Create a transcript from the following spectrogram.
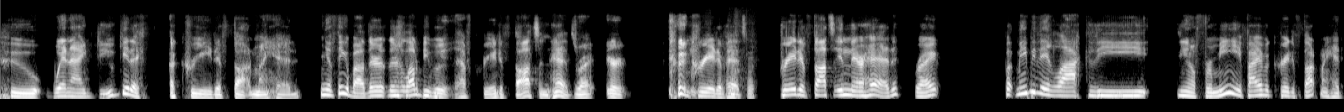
who, when I do get a, a creative thought in my head, you know, think about it, there, there's a lot of people who have creative thoughts in heads, right? Or creative heads, creative thoughts in their head, right? But maybe they lack the, you know, for me, if I have a creative thought in my head,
